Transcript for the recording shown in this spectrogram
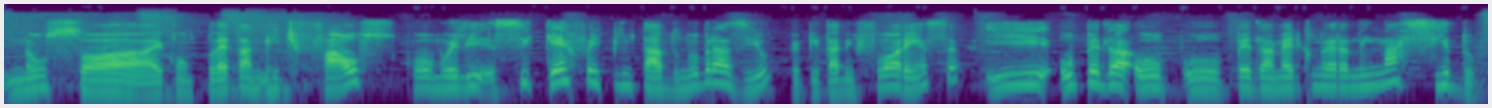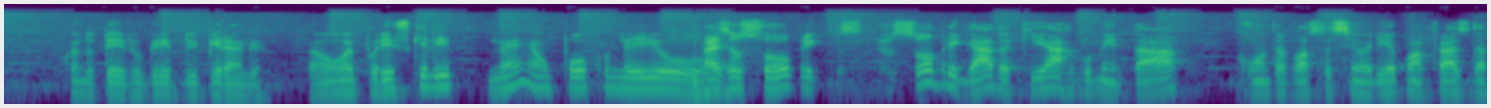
Não só é completamente falso, como ele sequer foi pintado no Brasil, foi pintado em Florença, e o Pedro, o, o Pedro Américo não era nem nascido quando teve o grito do Ipiranga. Então é por isso que ele, né, é um pouco meio. Mas eu sou, eu sou obrigado aqui a argumentar contra Vossa Senhoria com a frase da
